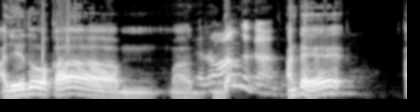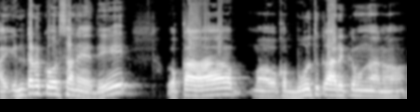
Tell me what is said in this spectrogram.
అదేదో ఒక అంటే ఇంటర్ కోర్స్ అనేది ఒక ఒక బూత్ కార్యక్రమంగానో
